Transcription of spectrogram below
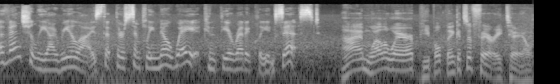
eventually I realized that there's simply no way it can theoretically exist. I'm well aware people think it's a fairy tale.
